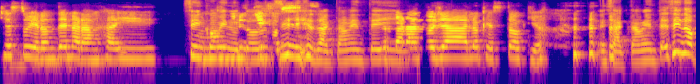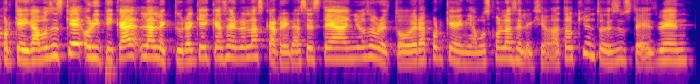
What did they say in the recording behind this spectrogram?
que estuvieron de naranja y Cinco minutos, sí, exactamente. Preparando ya lo que es Tokio. Exactamente, sí, no, porque digamos es que ahorita la lectura que hay que hacer de las carreras este año, sobre todo era porque veníamos con la selección a Tokio, entonces ustedes ven,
